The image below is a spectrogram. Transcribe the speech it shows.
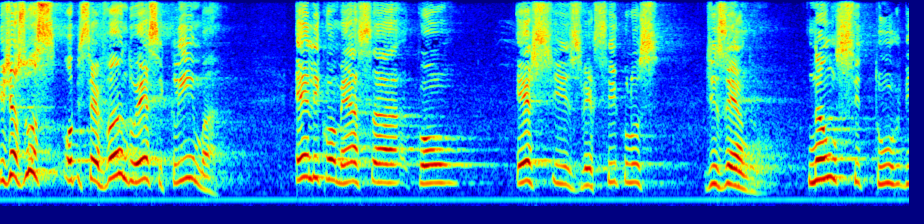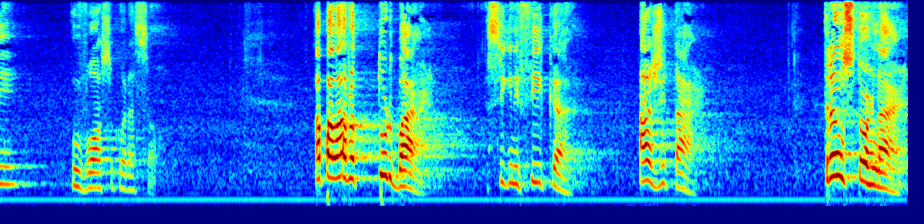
E Jesus, observando esse clima, ele começa com estes versículos dizendo: Não se turbe o vosso coração. A palavra turbar significa agitar, transtornar,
